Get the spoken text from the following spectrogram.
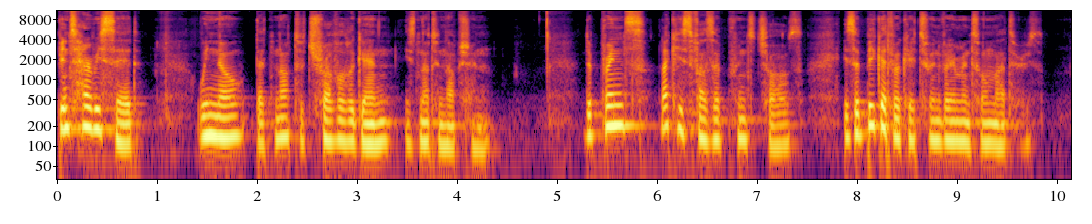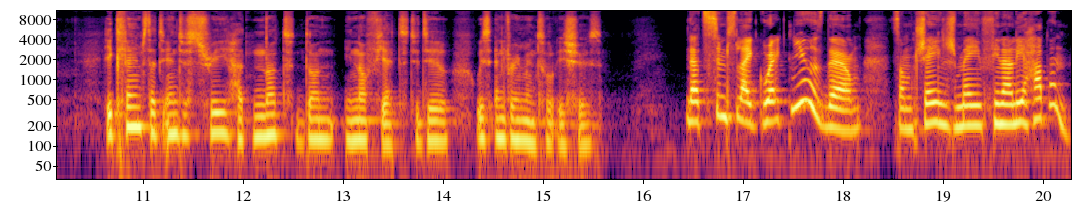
Prince Harry said, We know that not to travel again is not an option. The prince, like his father, Prince Charles, is a big advocate to environmental matters. He claims that the industry had not done enough yet to deal with environmental issues. That seems like great news then. Some change may finally happen.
